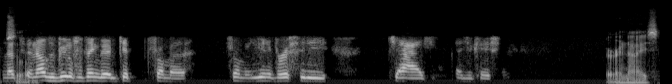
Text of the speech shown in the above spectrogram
And, that's, and that was a beautiful thing to get from a from a university jazz education. Very nice.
